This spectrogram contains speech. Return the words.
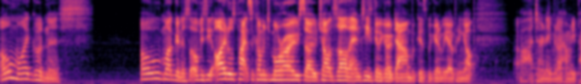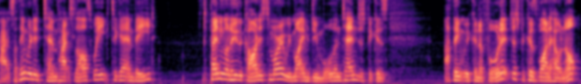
Oh my goodness. Oh my goodness. Obviously, Idols packs are coming tomorrow. So chances are that MT is going to go down because we're going to be opening up... Oh, I don't even know how many packs. I think we did 10 packs last week to get Embiid. Depending on who the card is tomorrow, we might even do more than 10 just because I think we can afford it. Just because why the hell not?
